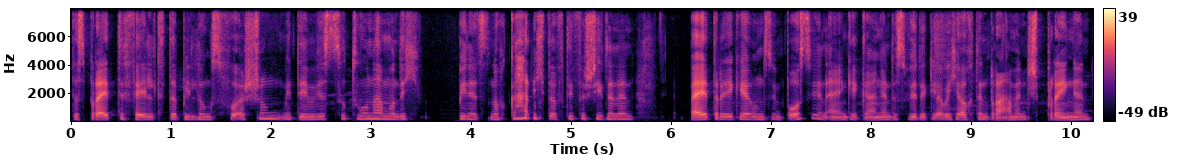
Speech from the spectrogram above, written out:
das breite Feld der Bildungsforschung, mit dem wir es zu tun haben. Und ich bin jetzt noch gar nicht auf die verschiedenen Beiträge und Symposien eingegangen. Das würde, glaube ich, auch den Rahmen sprengen.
